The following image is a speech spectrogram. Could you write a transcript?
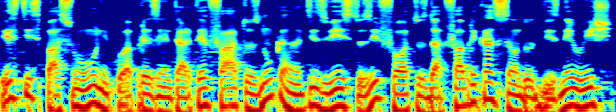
este espaço único apresenta artefatos fatos nunca antes vistos e fotos da fabricação do Disney Wish,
